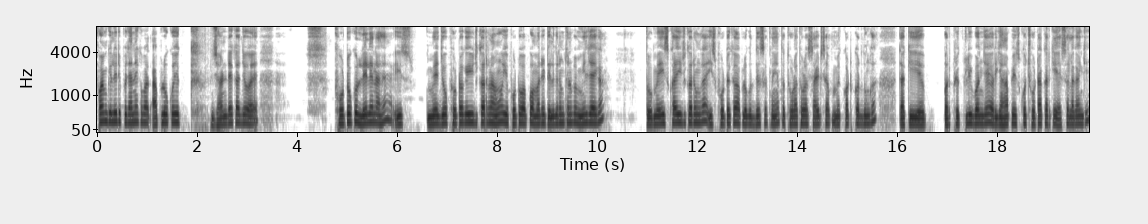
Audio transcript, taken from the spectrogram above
फॉर्म गैलरी पर जाने के बाद आप लोग को एक झंडे का जो है फ़ोटो को ले लेना है। इस मैं जो फ़ोटो का यूज़ कर रहा हूँ, ये फ़ोटो आपको हमारे टेलीग्राम चैनल पर मिल जाएगा। तो मैं इसका यूज़ करूँगा, इस फ़ोटो का आप लोग देख सकते हैं। तो थोड़ा थोड़ा साइड से मैं कट कर दूँगा ताकि ये परफेक्टली बन जाए और यहाँ पे इसको छोटा करके ऐसा लगाएँगे।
